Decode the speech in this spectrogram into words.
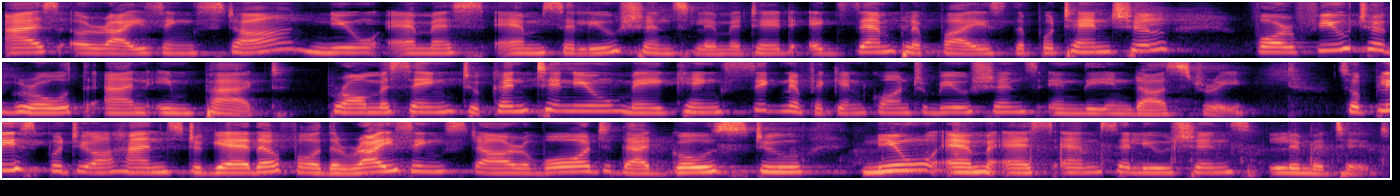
As a rising star, New MSM Solutions Limited exemplifies the potential for future growth and impact, promising to continue making significant contributions in the industry. So please put your hands together for the Rising Star Award that goes to New MSM Solutions Limited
